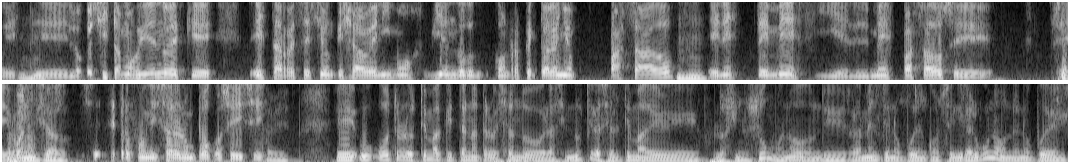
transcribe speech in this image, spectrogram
este, Lo que sí estamos viendo es que esta recesión que ya venimos viendo con respecto al año pasado, en este mes y el mes pasado se, se, se, profundizaron un poco, sí, sí. Está bien. Eh, otro de los temas que están atravesando las industrias es el tema de los insumos, ¿no? Donde realmente no pueden conseguir algunos, donde no pueden,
